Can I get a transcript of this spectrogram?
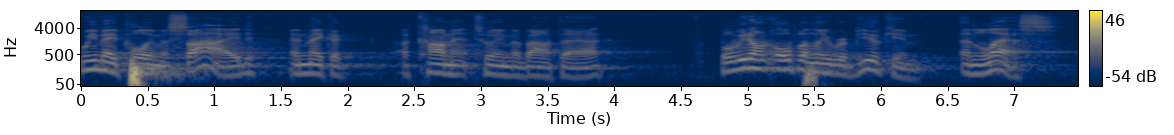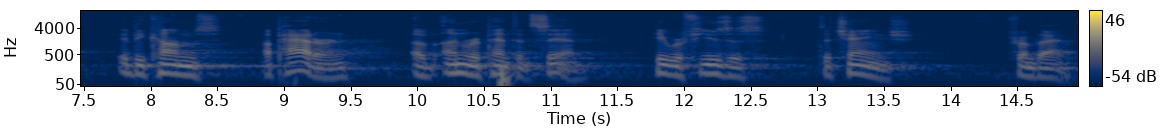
We may pull him aside and make a, a comment to him about that, but we don't openly rebuke him unless it becomes a pattern of unrepentant sin. He refuses to change from that.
